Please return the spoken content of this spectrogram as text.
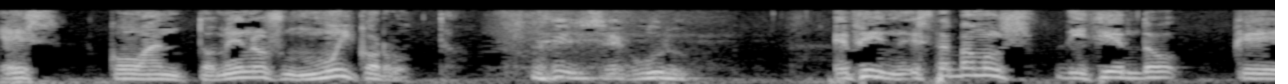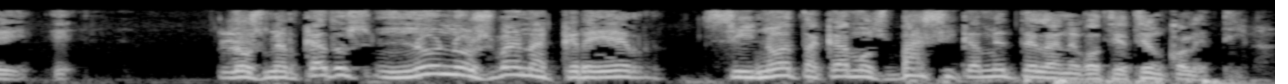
es cuanto menos muy corrupto. Seguro. En fin, estábamos diciendo que eh, los mercados no nos van a creer si no atacamos básicamente la negociación colectiva.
